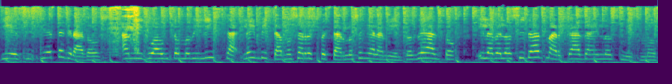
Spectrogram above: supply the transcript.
17 grados. Amigo automovilista, le invitamos a respetar los señalamientos de alto y la velocidad marcada en los mismos.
